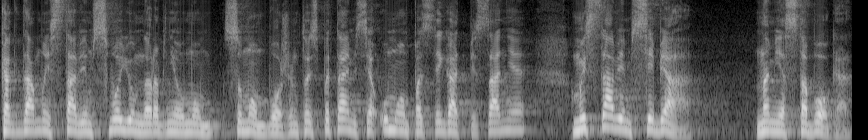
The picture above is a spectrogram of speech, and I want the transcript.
когда мы ставим свой ум наравне умом, с умом Божьим, то есть пытаемся умом постигать Писание, мы ставим себя на место Бога,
